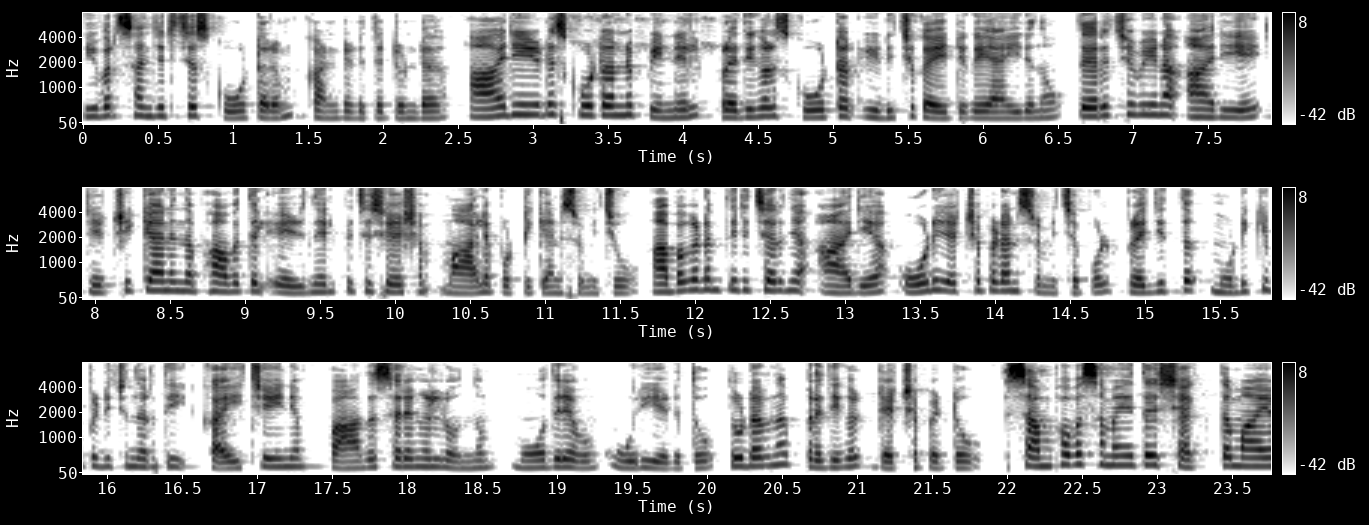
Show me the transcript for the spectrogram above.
ഇവർ സഞ്ചരിച്ച സ്കൂട്ടറും കണ്ടെടുത്തിട്ടുണ്ട്. ആര്യയുടെ സ്കൂട്ടറിന് പിന്നിൽ പ്രതികൾ സ്കൂട്ടർ ഇടിച്ചു കയറ്റുകയായിരുന്നു. തെറിച്ചു വീണ ആര്യയെ രക്ഷിക്കാനെന്ന ഭാവത്തിൽ എഴുന്നേൽപ്പിച്ച ശേഷം മാല പൊട്ടിക്കാൻ ശ്രമിച്ചു. അപകടം തിരിച്ചറിഞ്ഞ ആര്യ ഓടി രക്ഷപ്പെടാൻ ശ്രമിച്ചപ്പോൾ പ്രജിത്ത് മുടിക്ക് പിടിച്ചു നിർത്തി കൈച്ചെയിനും പാദസരങ്ങളിലൊന്നും മോതിരവും ഊരിയെടുത്തു. തുടർന്ന് പ്രതികൾ രക്ഷപ്പെട്ടു. സംഭവ സമയത്ത് ശക്തമായ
